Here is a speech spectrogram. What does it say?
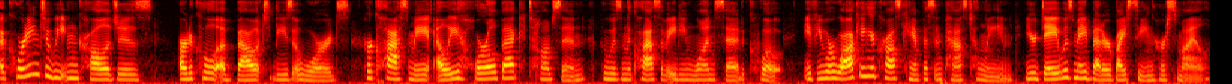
According to Wheaton College's article about these awards, her classmate Ellie Horlbeck Thompson, who was in the class of 81, said, quote, If you were walking across campus and passed Helene, your day was made better by seeing her smile,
